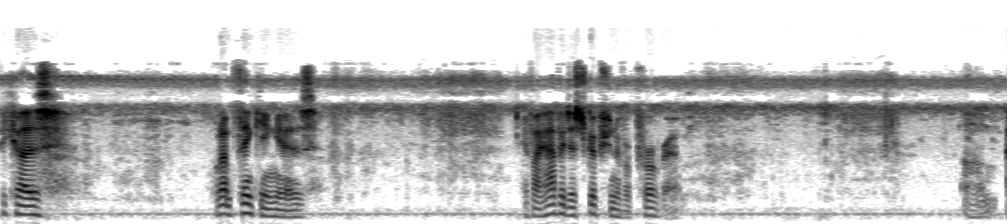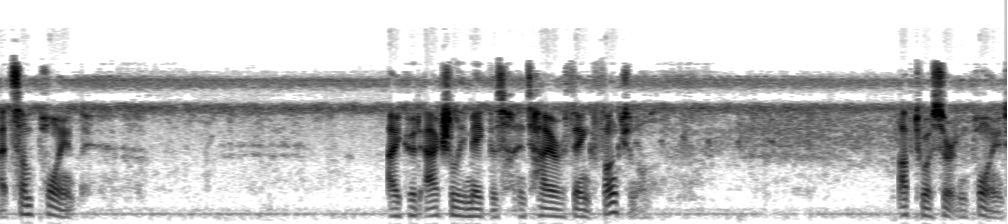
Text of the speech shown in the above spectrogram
Because what I'm thinking is if I have a description of a program, um, at some point I could actually make this entire thing functional up to a certain point.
